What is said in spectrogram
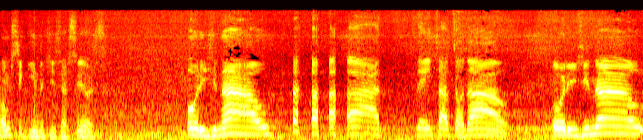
Vamos seguindo aqui, senhoras e senhores. Original. Sensacional. Original.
